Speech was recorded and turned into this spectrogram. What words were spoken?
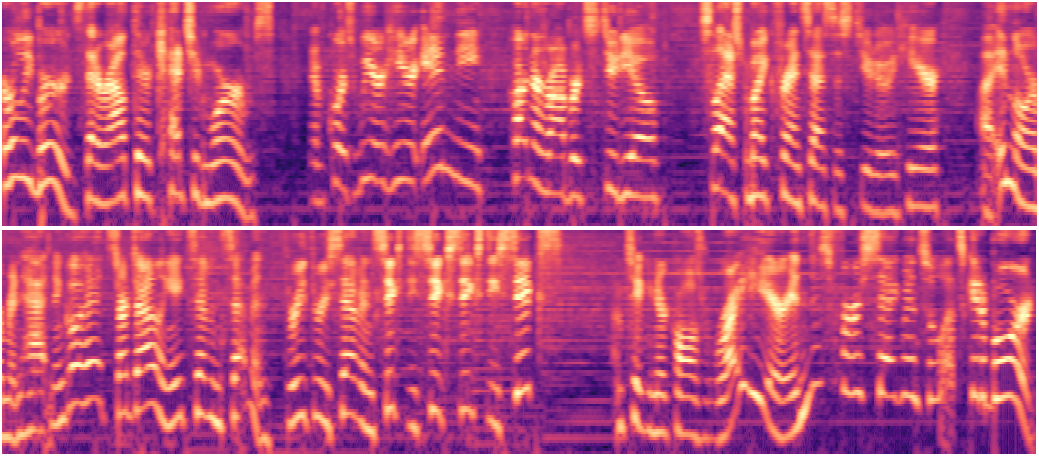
early birds that are out there catching worms. And of course, we are here in the Carton Roberts studio slash Mike Francesa studio here uh, in Lower Manhattan. And go ahead, start dialing 877 337 6666. I'm taking your calls right here in this first segment, so let's get aboard.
